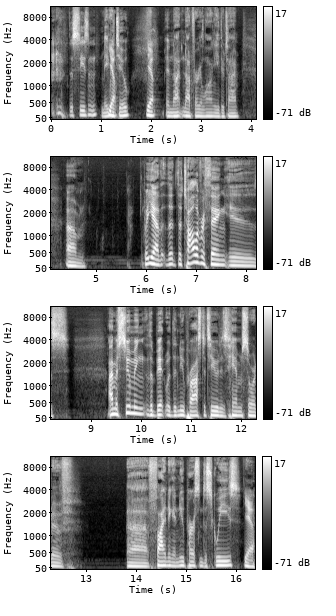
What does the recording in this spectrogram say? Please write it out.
this season, maybe Yeah. two. Yeah. and not not very long either time. Um, but yeah, the, the the Tolliver thing is. I'm assuming the bit with the new prostitute is him sort of uh, finding a new person to squeeze. Yeah,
